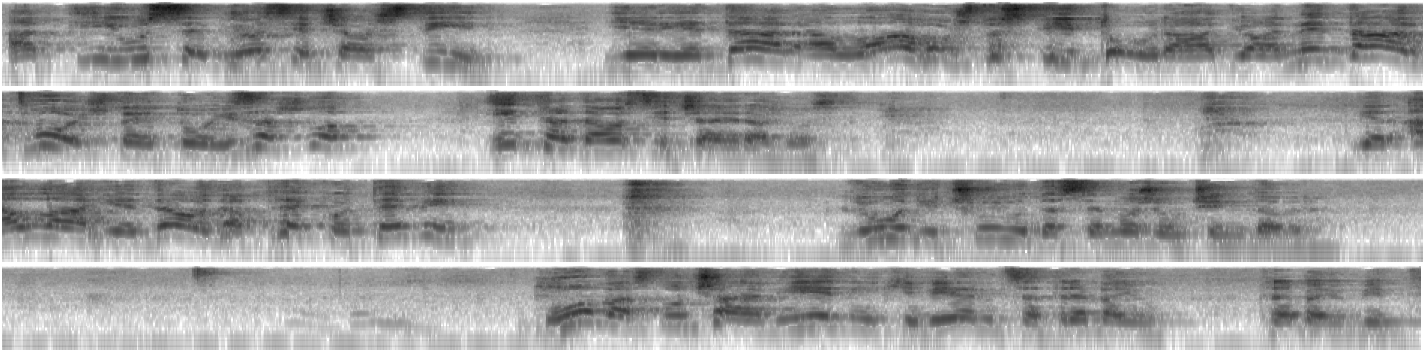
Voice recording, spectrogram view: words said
A ti u sebi osjećaš stid, jer je dar Allahov što si ti to uradio, a ne dar tvoj što je to izašlo, i tada osjećaj radost. Jer Allah je dao da preko tebi ljudi čuju da se može učiniti dobro. U ova slučaja vjernik i vjernica trebaju, trebaju biti,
